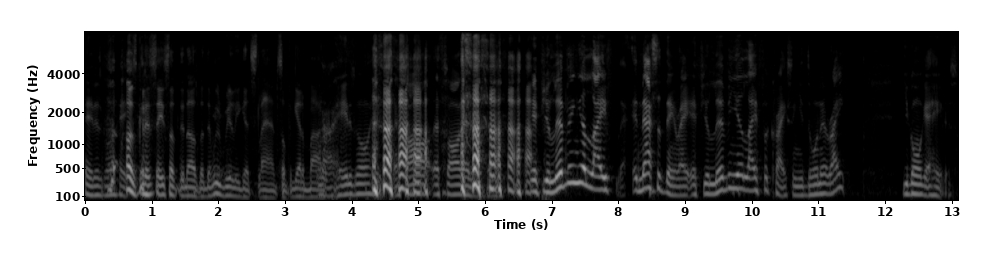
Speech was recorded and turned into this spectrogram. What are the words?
haters gonna hate. I was gonna say something else, but then we really get slammed, so forget about Nah, it. haters gonna hate. That's all. That's all that is. if you're living your life, and that's the thing, right? If you're living your life for Christ and you're doing it right, you're gonna get haters.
